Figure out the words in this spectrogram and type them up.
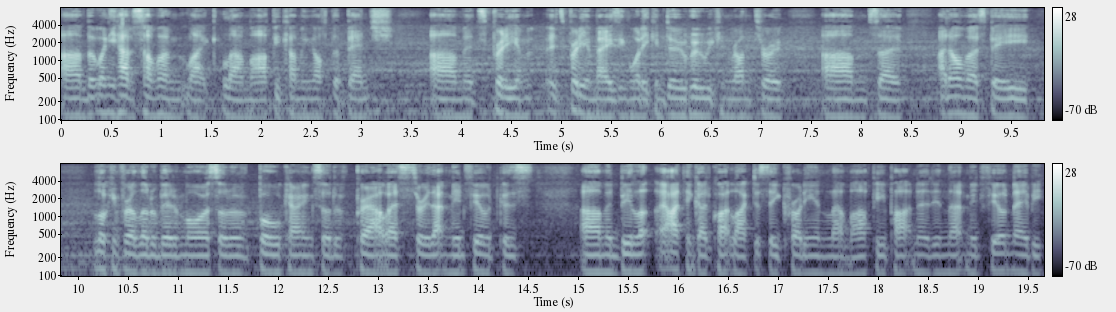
Um, but when you have someone like Laumape coming off the bench, um, it's pretty it's pretty amazing what he can do, who he can run through. Um, so I'd almost be looking for a little bit of more sort of ball carrying sort of prowess through that midfield because um, it'd be I think I'd quite like to see Crotty and Laumape partnered in that midfield maybe.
